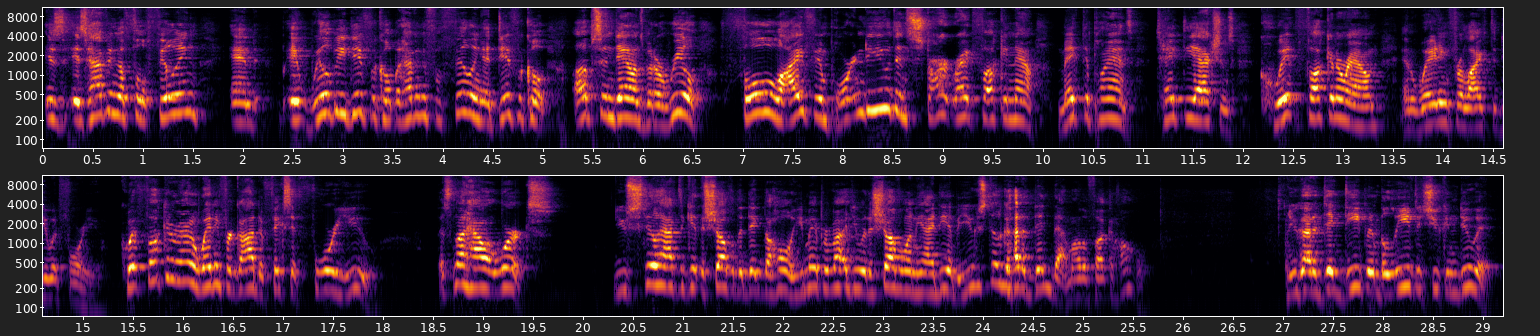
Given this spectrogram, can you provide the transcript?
Is is having a fulfilling and it will be difficult, but having a fulfilling, a difficult, ups and downs, but a real full life important to you, then start right fucking now. Make the plans, take the actions, quit fucking around and waiting for life to do it for you. Quit fucking around and waiting for God to fix it for you. That's not how it works. You still have to get the shovel to dig the hole. You may provide you with a shovel and the idea, but you still got to dig that motherfucking hole. You got to dig deep and believe that you can do it.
